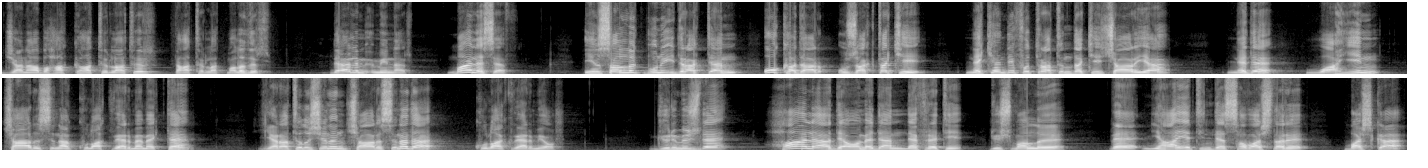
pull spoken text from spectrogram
Cenab-ı Hakk'ı hatırlatır ve hatırlatmalıdır. Değerli müminler, maalesef insanlık bunu idrakten o kadar uzakta ki ne kendi fıtratındaki çağrıya ne de vahyin çağrısına kulak vermemekte, yaratılışının çağrısına da kulak vermiyor. Günümüzde hala devam eden nefreti, düşmanlığı ve nihayetinde savaşları başka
